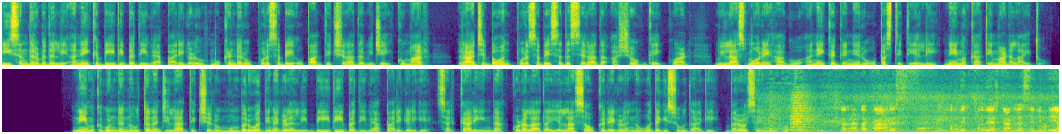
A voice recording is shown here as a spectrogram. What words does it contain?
ಈ ಸಂದರ್ಭದಲ್ಲಿ ಅನೇಕ ಬೀದಿ ಬದಿ ವ್ಯಾಪಾರಿಗಳು, ಮುಖಂಡರು, ಪುರಸಭೆ ಉಪಾಧ್ಯಕ್ಷರಾದ ವಿಜಯ್ ಕುಮಾರ್ ರಾಜ್ ಭವನ್ ಪುರಸಭೆ ಸದಸ್ಯರಾದ ಅಶೋಕ್ ಗೈಕ್ವಾಡ್, ವಿಲಾಸ್ ಮೋರೆ ಹಾಗೂ ಅನೇಕ ಗಣ್ಯರು ಉಪಸ್ಥಿತಿಯಲ್ಲಿ ನೇಮಕಾತಿ ಮಾಡಲಾಯಿತು. ನೇಮಕಗೊಂಡ ನೂತನ ಜಿಲ್ಲಾಧ್ಯಕ್ಷರು ಮುಂಬರುವ ದಿನಗಳಲ್ಲಿ ಬೀದಿ ಬದಿ ವ್ಯಾಪಾರಿಗಳಿಗೆ ಸರ್ಕಾರಿಯಿಂದ ಕೊಡಲಾದ ಎಲ್ಲಾ ಸೌಕರ್ಯಗಳನ್ನು ಒದಗಿಸುವುದಾಗಿ ಭರವಸೆಯನ್ನು ಕೊಟ್ಟರು. ಕರ್ನಾಟಕ ಕಾಂಗ್ರೆಸ್ ಪ್ರದೇ, ಪ್ರದೇಶ ಕಾಂಗ್ರೆಸ್ ಸಮಿತಿಯ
